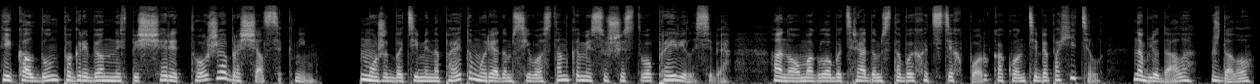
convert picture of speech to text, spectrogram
И колдун, погребенный в пещере, тоже обращался к ним. Может быть, именно поэтому рядом с его останками существо проявило себя. Оно могло быть рядом с тобой хоть с тех пор, как он тебя похитил — Наблюдала, ждало.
